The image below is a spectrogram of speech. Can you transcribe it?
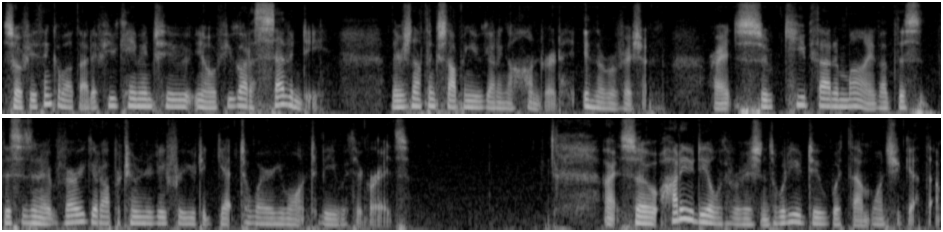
So if you think about that, if you came into, you know, if you got a 70, there's nothing stopping you getting a 100 in the revision. Right? So keep that in mind that this this is a very good opportunity for you to get to where you want to be with your grades. Alright, so how do you deal with revisions? What do you do with them once you get them?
